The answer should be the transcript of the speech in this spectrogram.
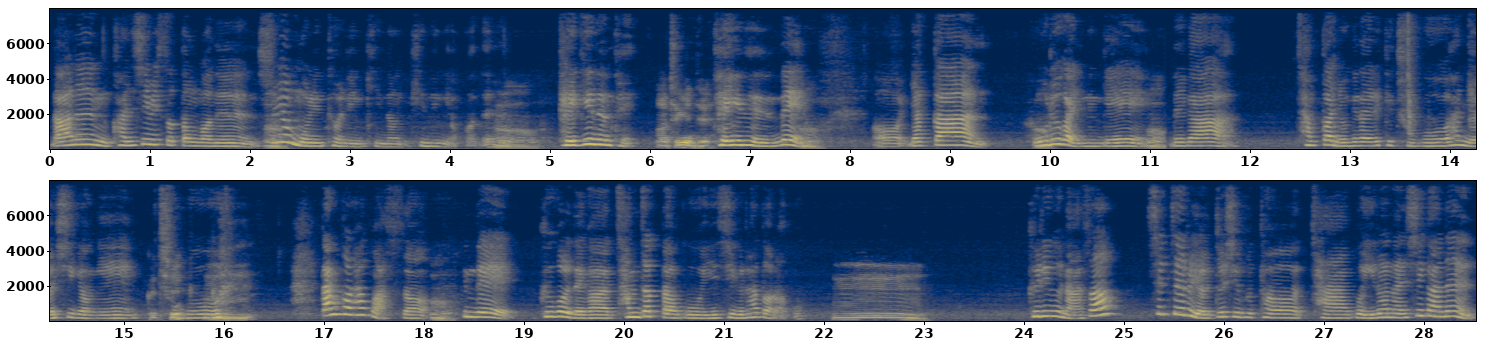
나는 관심 있었던 거는 수면 모니터링 기능, 기능이었거든. 어, 되기는 돼. 어. 아 되긴 돼. 되긴 되는데, 어, 어, 약간 어. 오류가 있는 게, 어. 내가 잠깐 여기다 이렇게 두고, 한 10시경에 그치? 두고, 음, 딴 걸 하고 왔어. 어. 근데 그걸 내가 잠잤다고 인식을 하더라고. 음, 그리고 나서 실제로 12시부터 자고 일어난 시간은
